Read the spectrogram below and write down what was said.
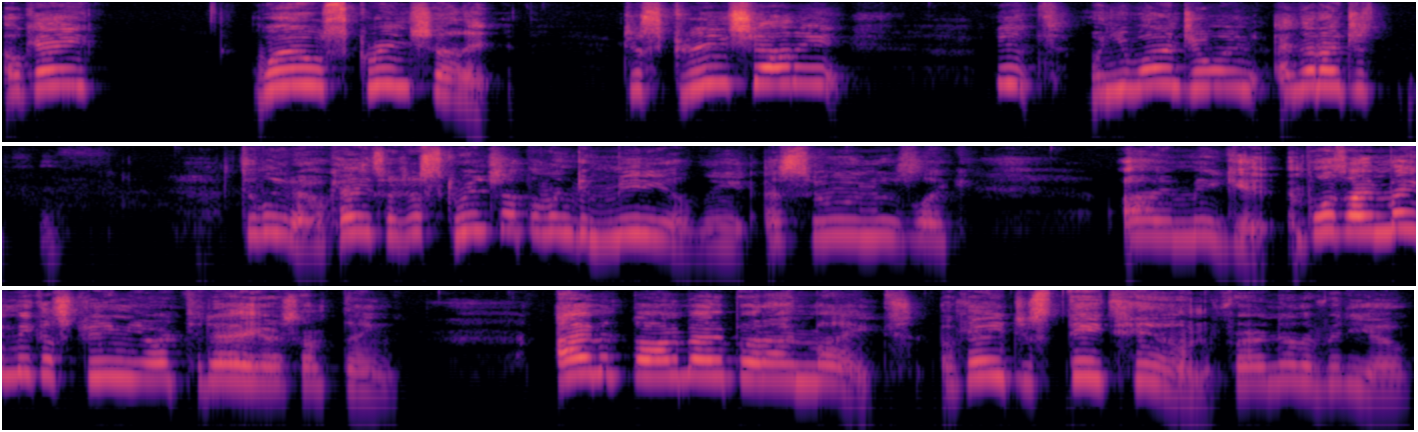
okay? We'll screenshot it. Just screenshot it, it when you want to join, and then I just delete it, okay? So just screenshot the link immediately as soon as like I make it. And plus, I might make a StreamYard today or something. I haven't thought about it, but I might. Okay, just stay tuned for another video.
